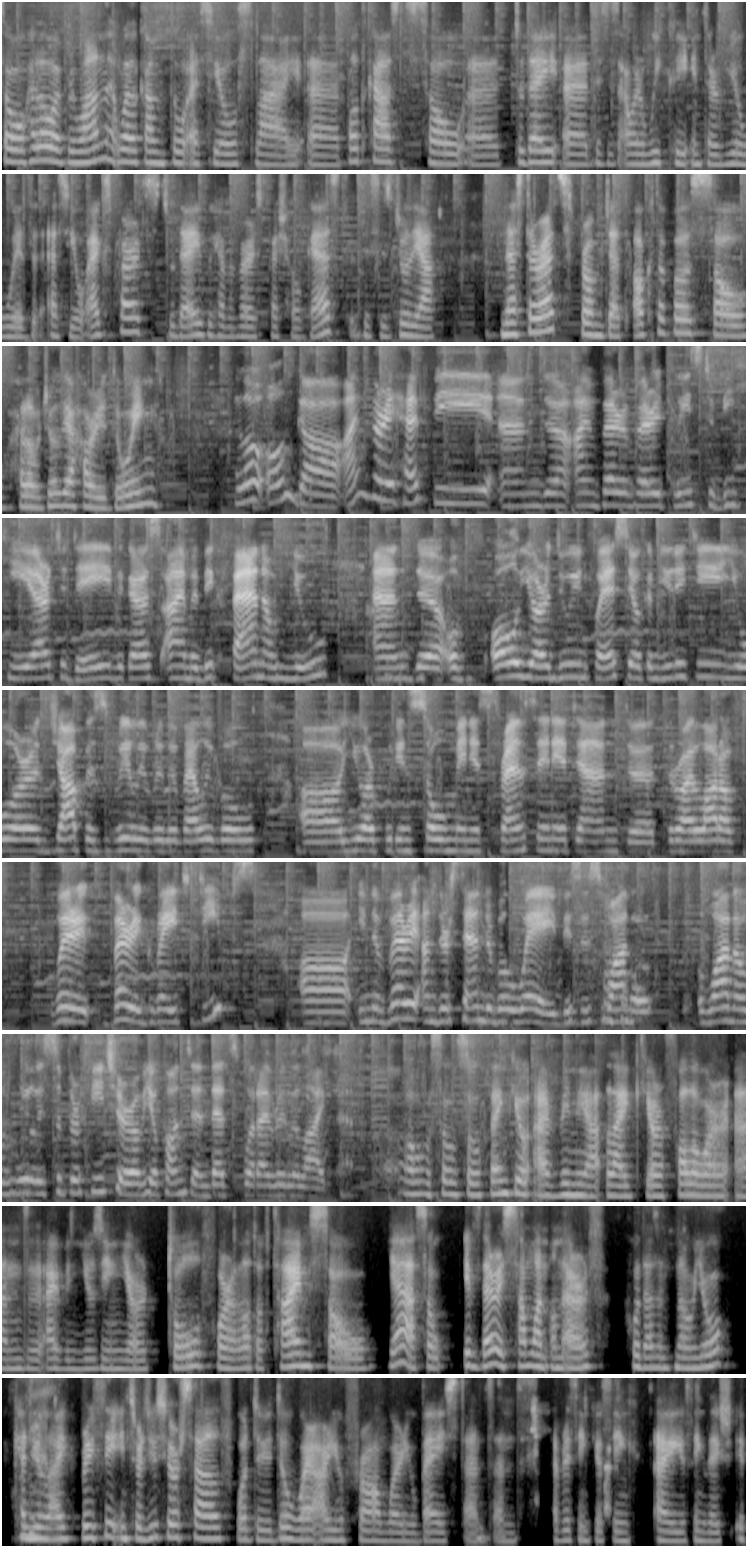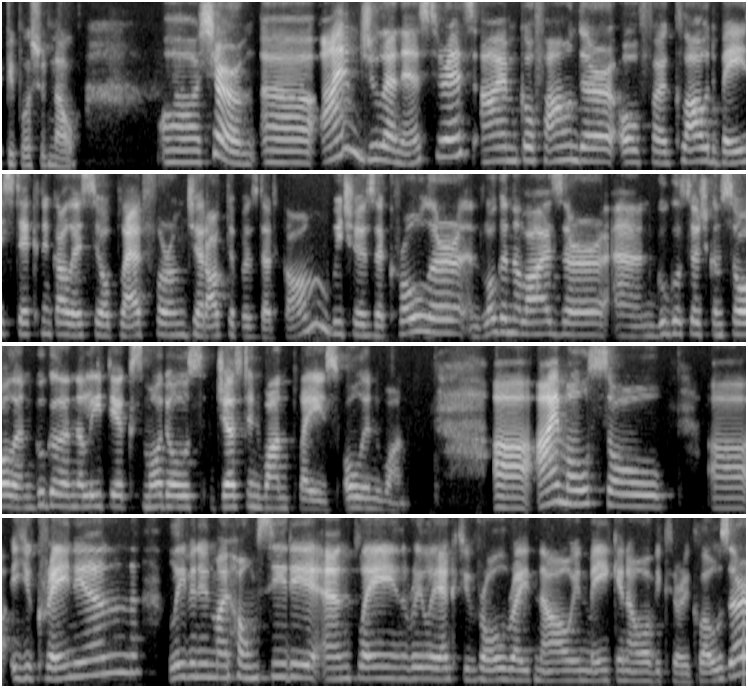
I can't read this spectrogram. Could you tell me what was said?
So, hello everyone, welcome to SEOSLY uh, podcast. So, uh, today uh, this is our weekly interview with SEO experts. Today we have a very special guest. This is Julia Nesterets from JetOctopus. So, hello Julia, how are you doing? Hello, Olga. I'm very happy and uh, I'm very, very pleased to be here today because I'm a big fan of you and uh, of all you are doing for SEO community. Your job is really, really valuable. Uh, you are putting so many strengths in it, and uh, there are a lot of very, very great tips uh, in a very understandable way. This is one of one of really super feature of your content. That's what I really like. Oh, so so thank you. I've been yeah, like your follower and uh, I've been using your tool for a lot of time. So yeah, so if there is someone on earth who doesn't know you, can you like briefly introduce yourself? What do you do? Where are you from? Where are you based? And and everything you think uh, you think they sh- people should know. Uh, sure. Uh, I'm Julia Nesterets. I'm co-founder of a cloud-based technical SEO platform, jetoctopus.com, which is a crawler and log analyzer and Google Search Console and Google Analytics models just in one place, all in one. Uh, I'm also uh, Ukrainian living in my home city and playing really active role right now in making our victory closer.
